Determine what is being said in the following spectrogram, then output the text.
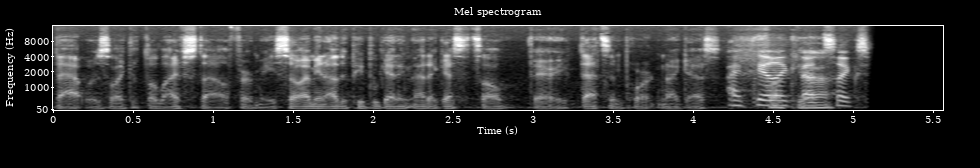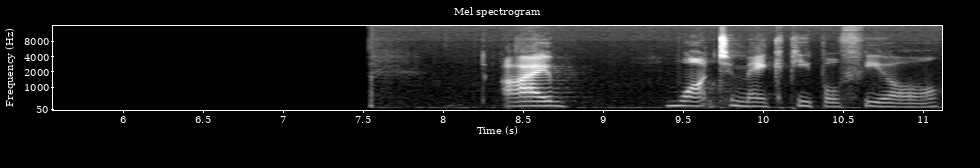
that was like the lifestyle for me. So I mean, other people getting that, I guess it's all very that's important. I guess. I feel Fuck like that's like I want to make people feel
